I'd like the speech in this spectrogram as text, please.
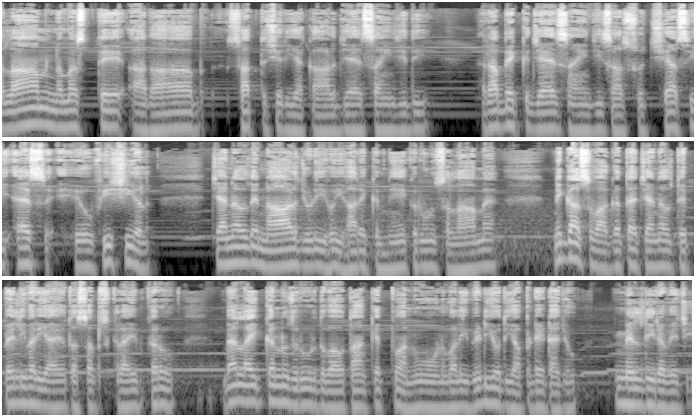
ਸਲਾਮ, ਨਮਸਤੇ, ਆਦਾਬ। ਸਤਿ ਸ਼੍ਰੀ ਅਕਾਲ, ਜੈ ਸਾਈਂ ਜੀ ਦੀ। ਰੱਬ ਇੱਕ ਜੈ ਸਾਈਂ ਜੀ 786 ਐਸ ਏ ਅਫੀਸ਼ੀਅਲ ਚੈਨਲ ਦੇ ਨਾਲ ਜੁੜੀ ਹੋਈ ਹਰ ਇੱਕ ਨੇਕ ਰੂਹ ਨੂੰ ਸਲਾਮ ਹੈ। ਨਿੱਘਾ ਸਵਾਗਤ ਹੈ ਚੈਨਲ ਤੇ ਪਹਿਲੀ ਵਾਰੀ ਆਏ ਹੋ ਤਾਂ ਸਬਸਕ੍ਰਾਈਬ ਕਰੋ। ਬੈਲ ਆਈਕਨ ਨੂੰ ਜ਼ਰੂਰ ਦਬਾਓ ਤਾਂ ਕਿ ਤੁਹਾਨੂੰ ਆਉਣ ਵਾਲੀ ਵੀਡੀਓ ਦੀ ਅਪਡੇਟ ਹੈ ਜੋ ਮਿਲਦੀ ਰਹੇ ਜੀ।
